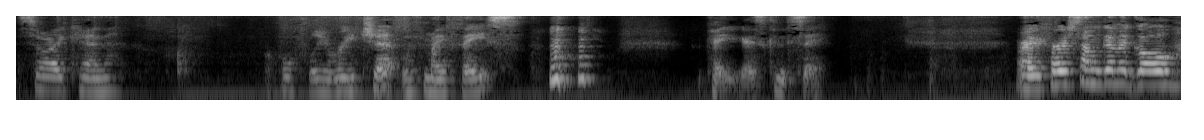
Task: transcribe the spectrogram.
so I can hopefully reach it with my face. okay, you guys can see. All right, first I'm to go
